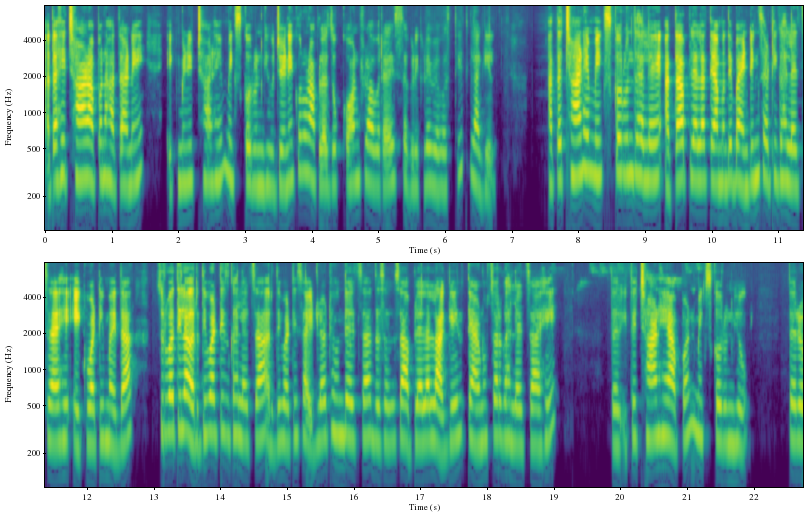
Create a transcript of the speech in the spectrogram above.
आता हे छान आपण हाताने एक मिनिट छान हे मिक्स करून घेऊ, जेणेकरून आपला जो कॉर्नफ्लॉवर आहे सगळीकडे व्यवस्थित लागेल. आता छान हे मिक्स करून झालं आहे. आता आपल्याला त्यामध्ये बाइंडिंगसाठी घालायचं आहे एक वाटी मैदा. सुरुवातीला अर्धी वाटीच घालायचा, अर्धी वाटी साईडला ठेवून द्यायचा. जसं-जसं आपल्याला लागेल त्यानुसार घालायचं आहे. तर इथे छान हे आपण मिक्स करून घेऊ. तर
